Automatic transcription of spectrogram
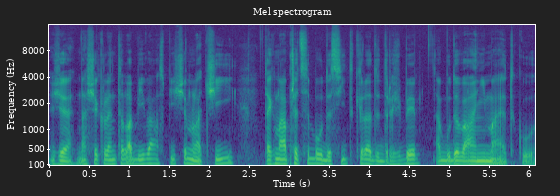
že naše klientela bývá spíše mladší, tak má před sebou desítky let držby a budování majetku.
